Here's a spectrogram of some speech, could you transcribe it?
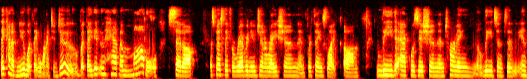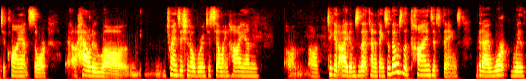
They kind of knew what they wanted to do, but they didn't have a model set up, especially for revenue generation and for things like um, lead acquisition and turning leads into into clients, or uh, how to uh, transition over into selling high-end um, uh, ticket items, that kind of thing. So those are the kinds of things that I work with.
